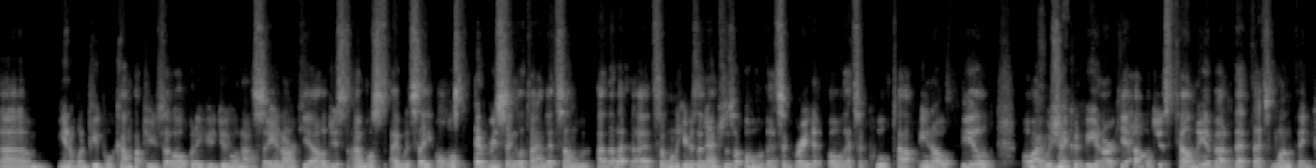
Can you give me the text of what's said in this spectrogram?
um, you know, when people come up to you and say, "Oh, what do you do?" and I'll say, "An archaeologist." Almost, I would say, almost every single time that some uh, that uh, someone hears that answer, "Oh, that's a great, oh, that's a cool top, you know, field. Oh, I wish I could be an archaeologist. Tell me about that." That's one thing.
